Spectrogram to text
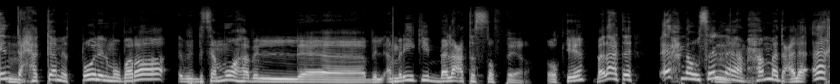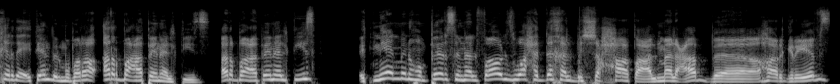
انت م. حكمت طول المباراة بسموها بال بالأمريكي بلعت الصفيرة okay بلعت إحنا وصلنا م. يا محمد على آخر دقيقتين بالمباراة أربعة penalties أربعة penalties اثنين منهم personal fouls واحد دخل بالشحاطة على الملعب آه، هارجريفز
